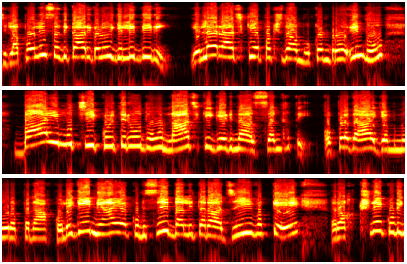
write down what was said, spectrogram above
ಜಿಲ್ಲಾ ಪೊಲೀಸ್ ಅಧಿಕಾರಿಗಳು ಎಲ್ಲಿದ್ದೀರಿ? ಎಲ್ಲ ರಾಜಕೀಯ ಪಕ್ಷದ ಮುಖಂಡರು ಇಂದು ಬಾಯಿ ಮುಚ್ಚಿ ಕುಳಿತಿರುವುದು ನಾಚಿಕೆಗೇಡಿನ ಸಂಗತಿ. ಕೊಪ್ಪಳದ ಯಮನೂರಪ್ಪನ ಕೊಲೆಗೆ ನ್ಯಾಯ ಕೊಡಿಸಿ ದಲಿತರ ಜೀವಕ್ಕೆ ರಕ್ಷಣೆ ಕೊಡಿ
